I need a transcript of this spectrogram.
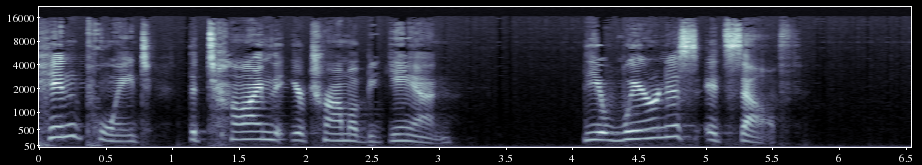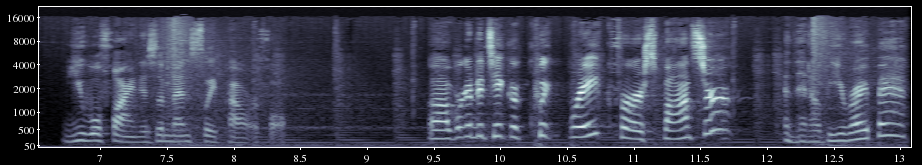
pinpoint the time that your trauma began, the awareness itself you will find is immensely powerful. Uh, we're going to take a quick break for our sponsor, and then I'll be right back.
